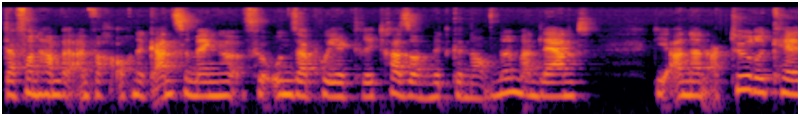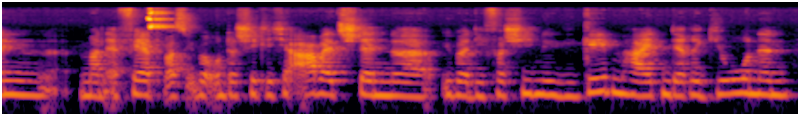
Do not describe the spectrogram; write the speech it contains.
davon haben wir einfach auch eine ganze Menge für unser Projekt Retrason mitgenommen. Ne? Man lernt die anderen Akteure kennen, man erfährt was über unterschiedliche Arbeitsstände, über die verschiedenen Gegebenheiten der Regionen,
